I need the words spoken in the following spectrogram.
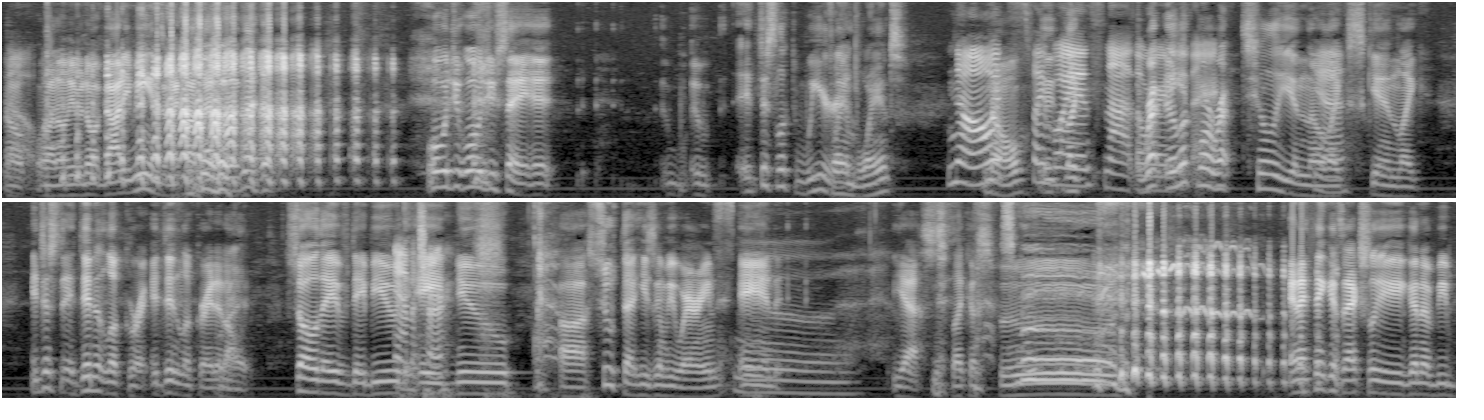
No. Oh, well, I don't even know what gaudy means. And I thought that's what. What would you What would you say? It it, it just looked weird. Flamboyant. no, No, it's it, like, flamboyant's not the Re- word. it looked more reptilian though, Yeah. like skin. Like it just it didn't look great. It didn't look great at all. So they've debuted Amateur. a new uh, suit that he's gonna be wearing, and yes, like a spoon. And I think it's actually gonna be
